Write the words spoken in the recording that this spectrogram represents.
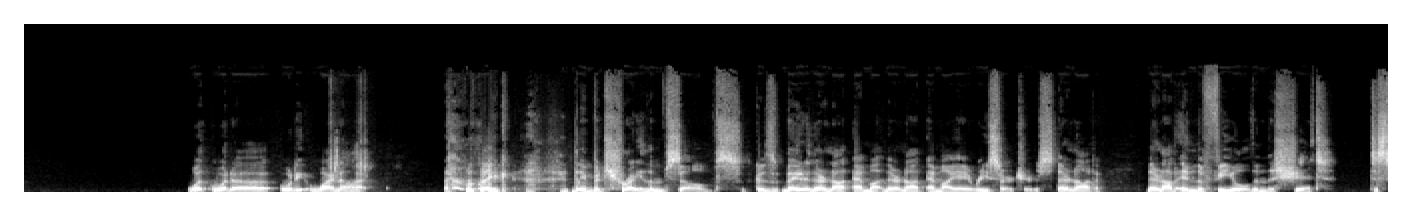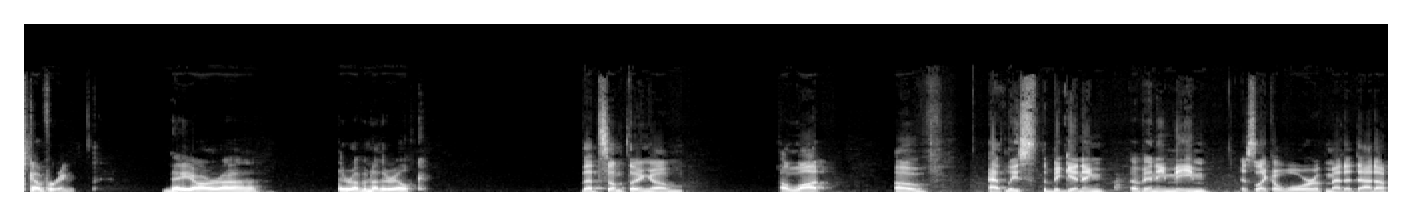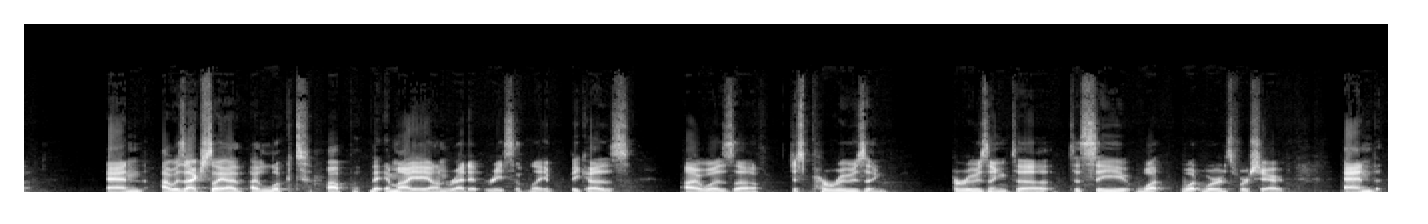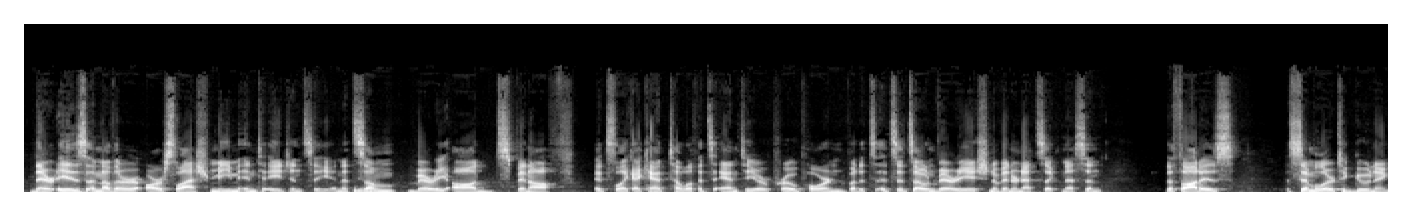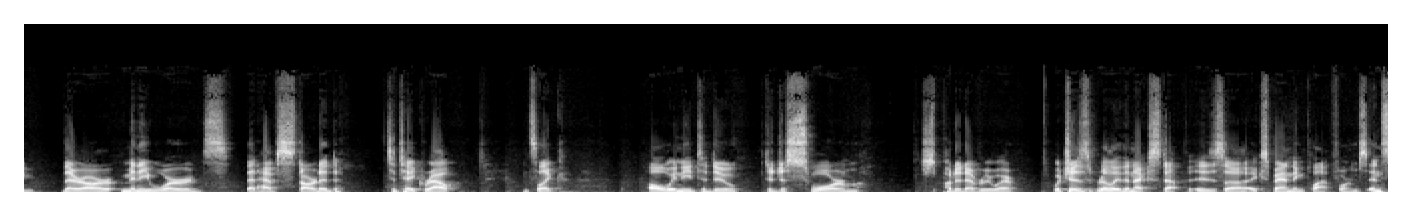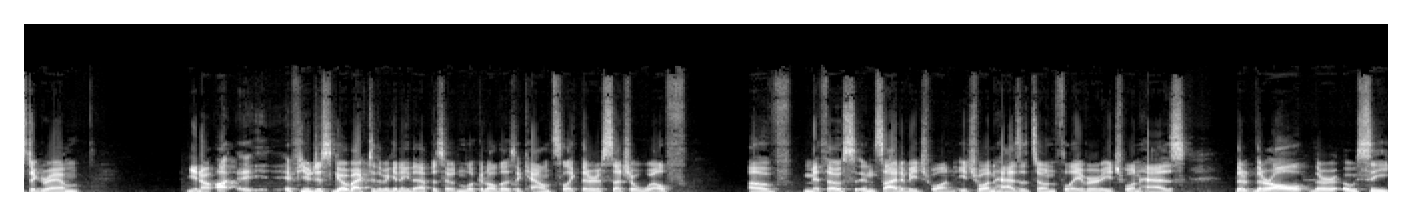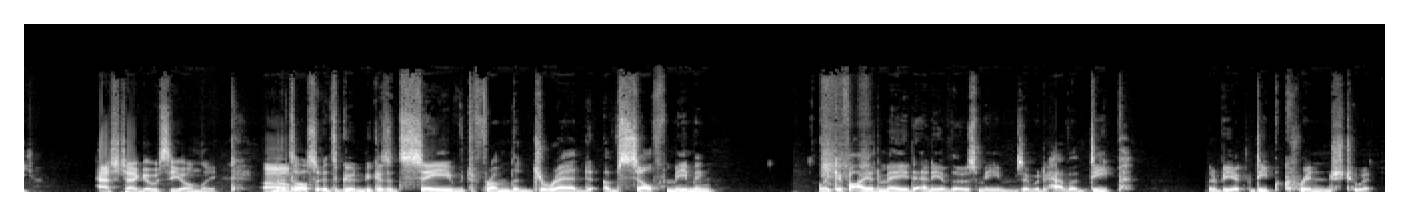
What what uh what do you, why not?" like they betray themselves because they they're not MI, they're not MIA researchers. They're not they're not in the field in the shit discovering. They are uh they're of another ilk. That's something um a lot of at least the beginning of any meme is like a war of metadata. And I was actually I, I looked up the MIA on Reddit recently because I was uh, just perusing, perusing to to see what what words were shared. And there is another r slash meme into agency, and it's some very odd spin off it's like I can't tell if it's anti or pro porn, but it's it's its own variation of internet sickness. And the thought is similar to gooning. There are many words that have started to take route. It's like all we need to do to just swarm, just put it everywhere. Which is really the next step is uh, expanding platforms. Instagram you know, I, if you just go back to the beginning of the episode and look at all those accounts, like there is such a wealth of mythos inside of each one. Each one has its own flavor. Each one has they're they're all they're OC hashtag OC only. Um, but it's um, also it's good because it's saved from the dread of self meming. Like if I had made any of those memes, it would have a deep there'd be a deep cringe to it.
